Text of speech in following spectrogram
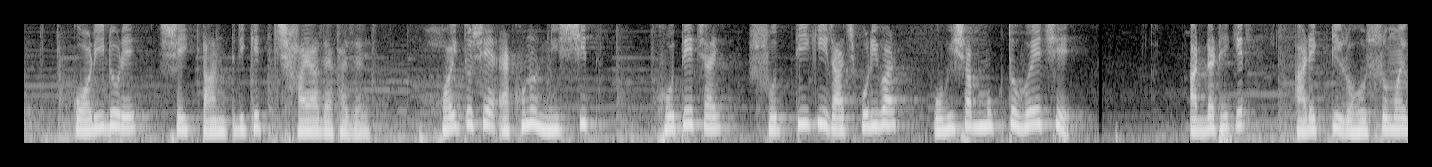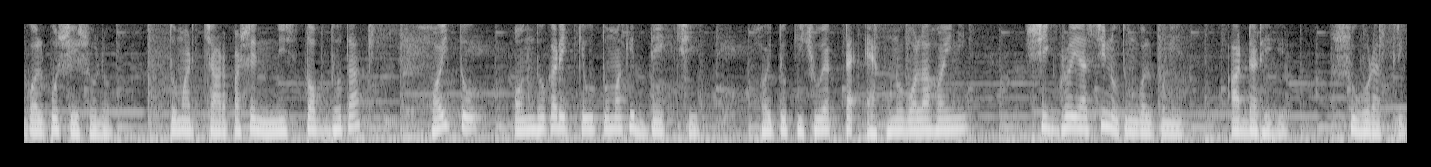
করিডোরে সেই তান্ত্রিকের ছায়া দেখা যায়। হয়তো সে এখনও নিশ্চিত হতে চায়, সত্যিই কি রাজপরিবার অভিশাপমুক্ত হয়েছে? আড্ডা ঠেকের আরেকটি রহস্যময় গল্প শেষ হলো। তোমার চারপাশের নিস্তব্ধতা? হয়তো অন্ধকারে কেউ তোমাকে দেখছে। হয়তো কিছু একটা এখনও বলা হয়নি। শীঘ্রই আসছি নতুন গল্প নিয়ে। আড্ডা ঠেকে শুভরাত্রি।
